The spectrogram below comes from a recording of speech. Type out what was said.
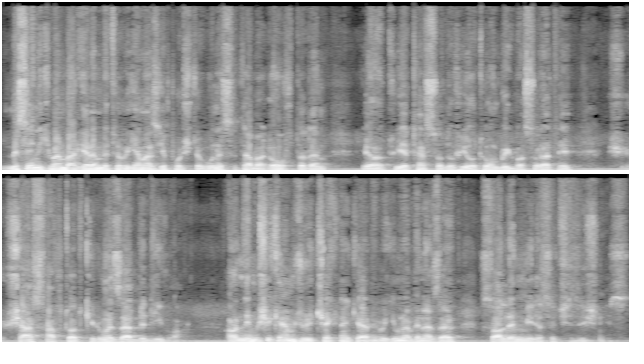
مثل اینه که من برگردم به تو بگم از یه پشت بونه سه طبقه افتادم یا توی تصادفی اتومبیل با سرعت 60 70 کیلومتر زد به دیوار. آن نمیشه که همینجوری چک نکرده بگیم نه به نظر سالم می‌رسه چیزیش نیست.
